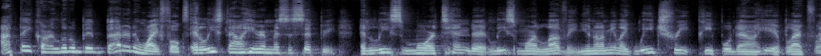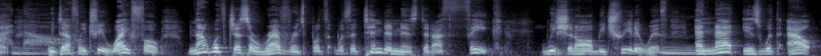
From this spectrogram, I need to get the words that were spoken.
I think are a little bit better than white folks, at least down here in Mississippi, at least more tender, at least more loving. You know what I mean? Like we treat people down here, black folk. We definitely treat white folk, not with just a reverence, but with a tenderness that I think we should all be treated with. Mm. And that is without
